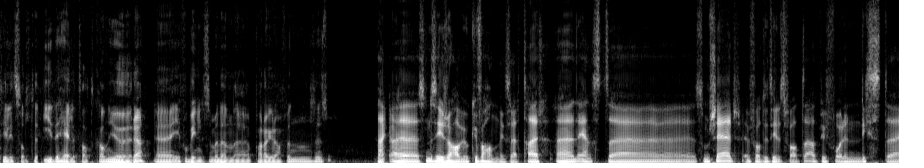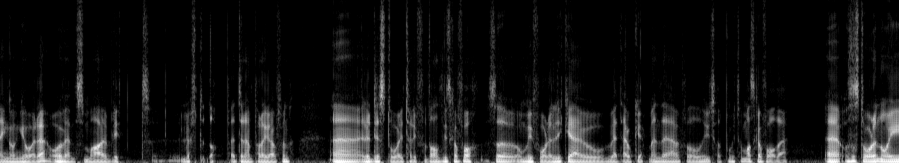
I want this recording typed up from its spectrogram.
tillitsvalgte i det hele tatt kan gjøre eh, i forbindelse med denne paragrafen, syns du? Nei, eh, som du sier så har vi jo ikke forhandlingsrett her. Eh, det eneste eh, som skjer i forhold til tillitsvalgte, er at vi får en liste en gang i året over hvem som har blitt løftet opp etter den paragrafen. Eh, eller det står i tariffavtalen vi skal få, så om vi får det eller ikke, jo, vet jeg jo ikke. Men det er i hvert fall utgangspunktet man skal få det. Eh, og så står det nå i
